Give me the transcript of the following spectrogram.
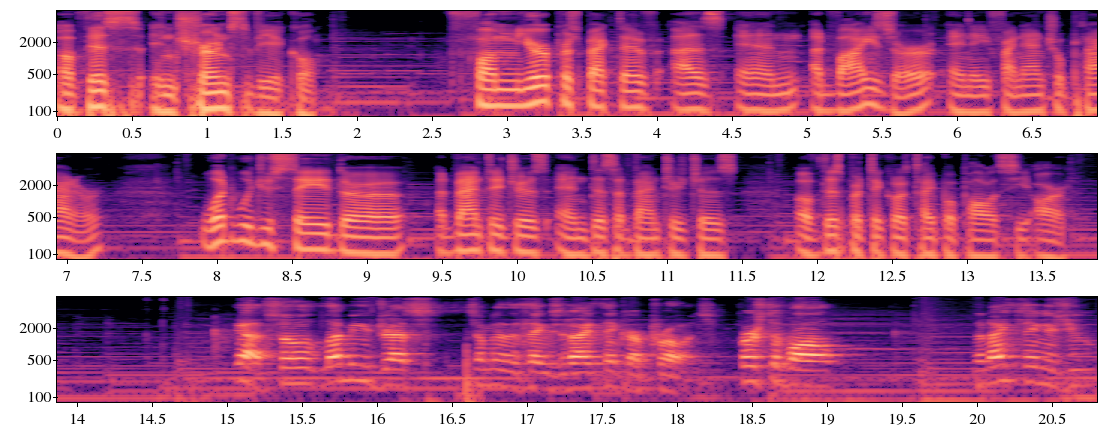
of this insurance vehicle. From your perspective as an advisor and a financial planner, what would you say the advantages and disadvantages of this particular type of policy are? Yeah, so let me address some of the things that I think are pros. First of all, the nice thing is you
